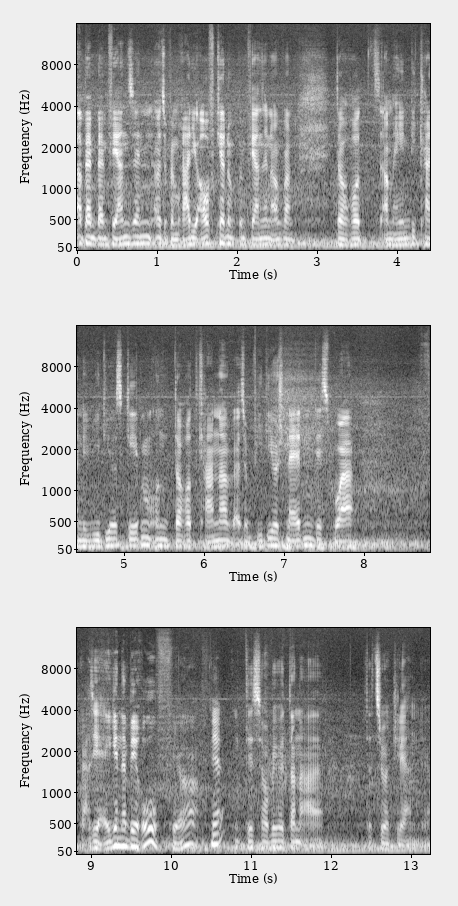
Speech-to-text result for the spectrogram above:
äh, beim, beim Fernsehen, also beim Radio aufgehört und beim Fernsehen angefangen, da hat es am Handy keine Videos gegeben und da hat keiner, also Videoschneiden, das war quasi eigener Beruf, ja. Ja, Und das habe ich halt dann auch dazu gelernt, ja.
